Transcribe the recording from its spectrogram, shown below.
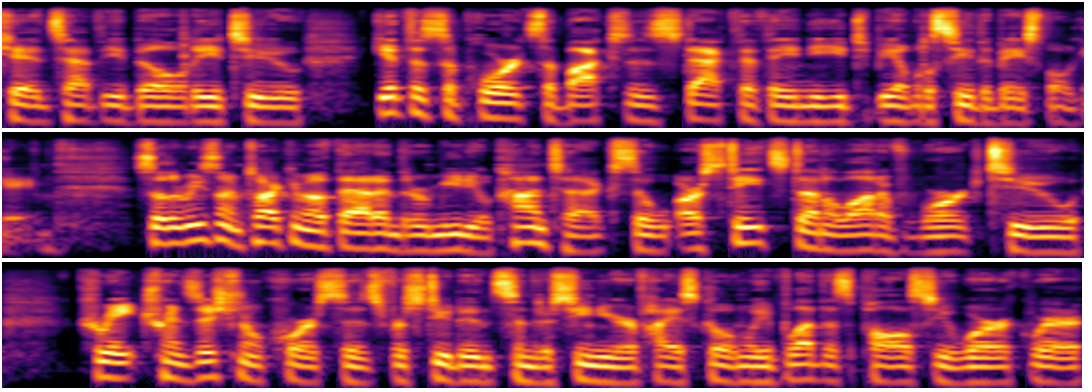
kids have the ability to get the supports, the boxes stacked that they need to be able to see the baseball game. So the reason I'm talking about that in the remedial context, so our state's done a lot of work to create transitional courses for students in their senior year of high school. And we've led this policy work where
